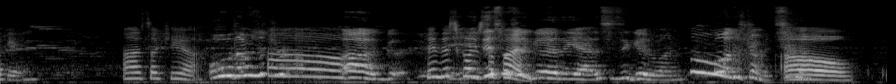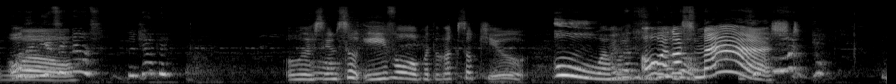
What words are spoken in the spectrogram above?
Okay. Oh, that's so cute. Oh, that was a. Tur- Oh, uh, good. then this one's this was fun. a good. Yeah, this is a good one. Oh, Ooh. there's trumpets. Oh, Oh, the music whoa. notes. The jumping. Oh, they seem so evil, but they look so cute. Ooh, I my God, want- oh, I got smashed. The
